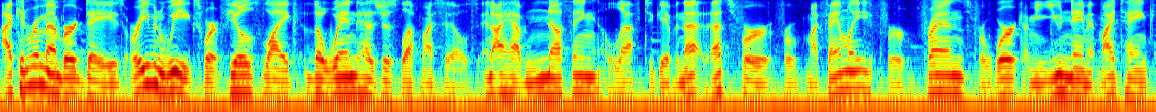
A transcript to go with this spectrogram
I can remember days or even weeks where it feels like the wind has just left my sails and I have nothing left to give. And that, that's for, for my family, for friends, for work. I mean, you name it. My tank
